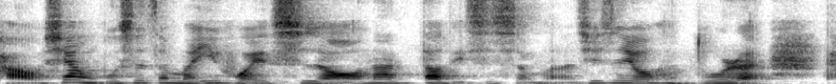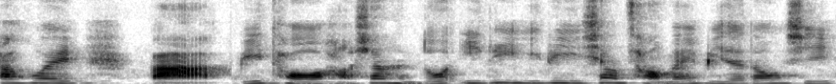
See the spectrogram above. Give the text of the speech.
好像不是这么一回事哦，那到底是什么？其实有很多人他会把鼻头好像很多一粒一粒像草莓鼻的东西，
